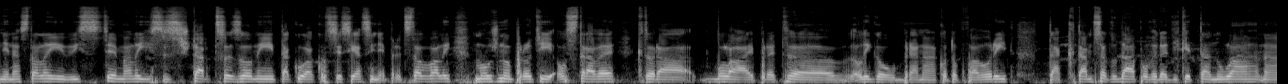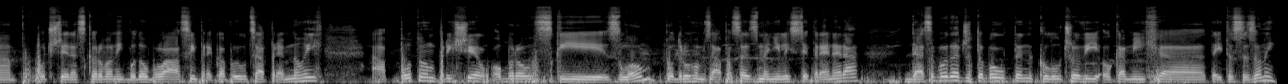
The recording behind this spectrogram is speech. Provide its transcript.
nenastali. Vy ste mali štart sezóny takú, ako ste si asi nepredstavovali. Možno proti Ostrave, ktorá bola aj pred uh, ligou braná ako top favorit. Tak tam sa to dá povedať, keď tá nula na počte naskorovaných bodov bola asi prekvapujúca pre mnohých. A potom prišiel obrovský zlom. Po druhom zápase zmenili ste trénera Dá sa povedať, že to bol ten kľúčový okamih eh, tejto sezóny?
